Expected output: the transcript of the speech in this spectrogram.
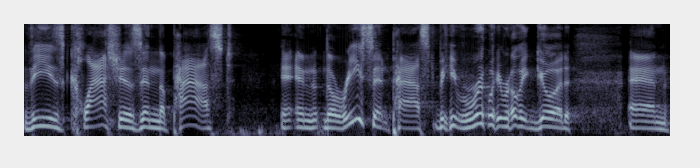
these clashes in the past, in the recent past, be really, really good and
